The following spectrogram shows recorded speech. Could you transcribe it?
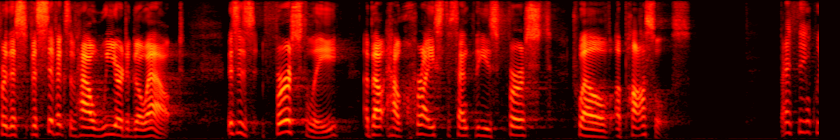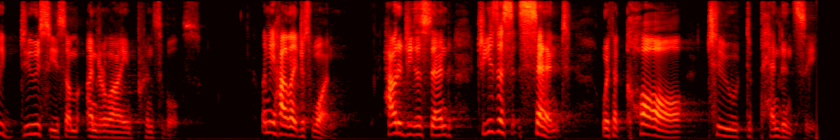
for the specifics of how we are to go out. This is firstly about how Christ sent these first 12 apostles. But I think we do see some underlying principles. Let me highlight just one. How did Jesus send? Jesus sent with a call to dependency.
